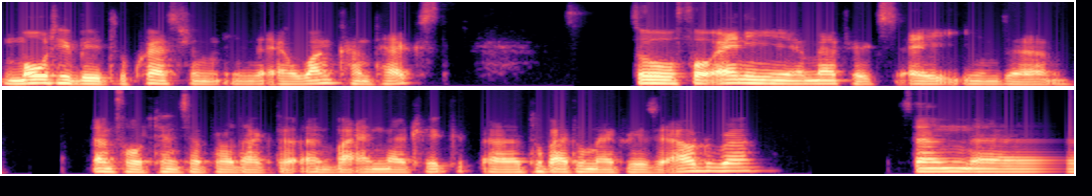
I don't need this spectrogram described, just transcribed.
motivate the question in the L1 context. So for any matrix A in the n-fold tensor product n by n metric, uh, two by two matrix algebra, then uh,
